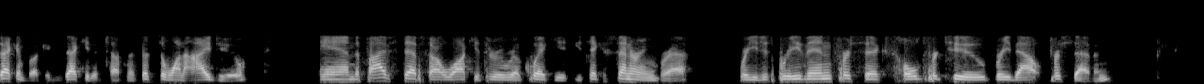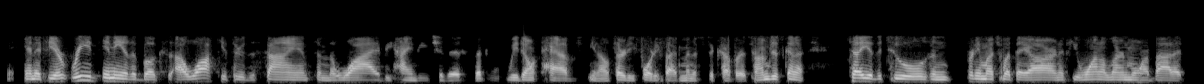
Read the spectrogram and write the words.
second book, Executive Toughness. That's the one I do. And the five steps I'll walk you through real quick. You, you take a centering breath where you just breathe in for six, hold for two, breathe out for seven. And if you read any of the books, I'll walk you through the science and the why behind each of this, but we don't have, you know, 30, 45 minutes to cover it. So I'm just going to tell you the tools and pretty much what they are. And if you want to learn more about it,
